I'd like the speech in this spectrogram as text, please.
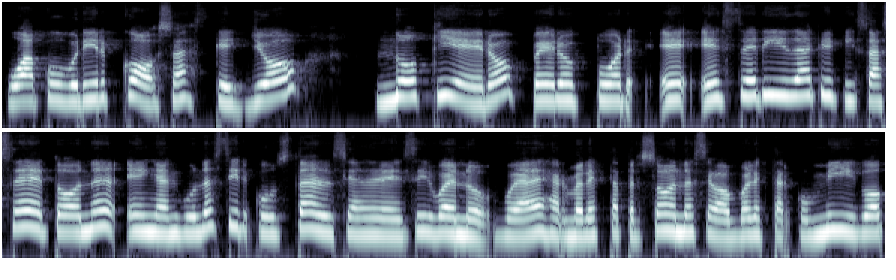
o a cubrir cosas que yo no quiero, pero por e, esa herida que quizás se detona en algunas circunstancias de decir, bueno, voy a dejarme a esta persona, se va a molestar conmigo,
